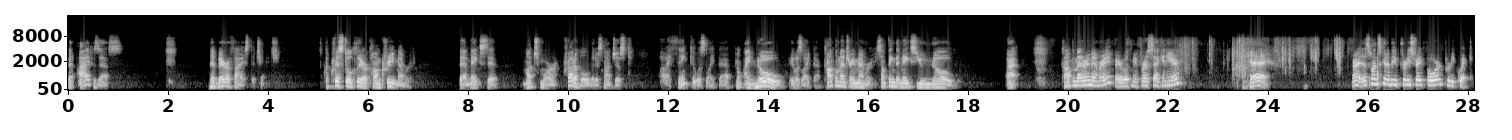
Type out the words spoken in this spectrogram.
that I possess that verifies the change. A crystal clear, concrete memory that makes it much more credible that it's not just Oh, I think it was like that. No, I know it was like that. Complementary memory, something that makes you know. All right. Complementary memory. Bear with me for a second here. Okay. All right, this one's going to be pretty straightforward, pretty quick.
